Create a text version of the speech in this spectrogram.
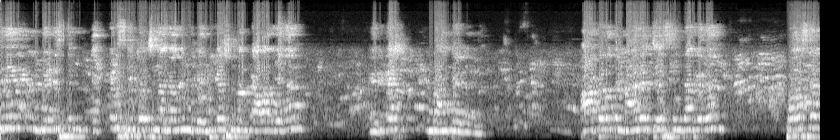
ఇంజనీరింగ్ మెడిసిన్ ఎక్కడ సీట్ వచ్చినా కానీ మీకు ఎడ్యుకేషన్ లోన్ కావాలి కదా? ఎడ్యుకేషన్ బ్యాంక్ వెళ్ళండి ఆ తర్వాత మ్యారేజ్ చేసుకుంటారు కదా? పోస్టల్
